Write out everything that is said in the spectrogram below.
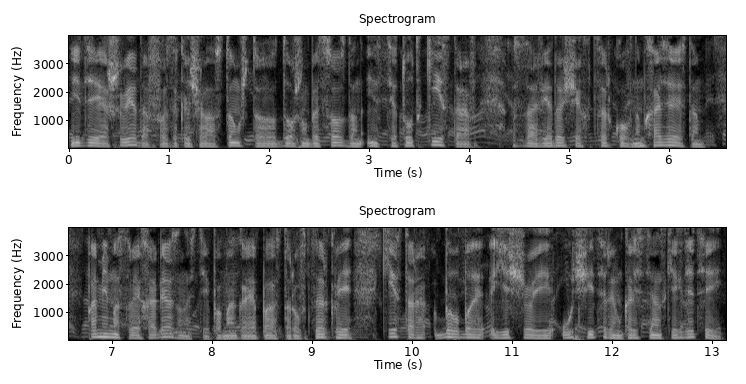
Идея шведов заключалась в том, что должен быть создан институт кистеров, заведующих церковным хозяйством. Помимо своих обязанностей, помогая пастору в церкви, кистер был бы еще и учителем крестьянских детей.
